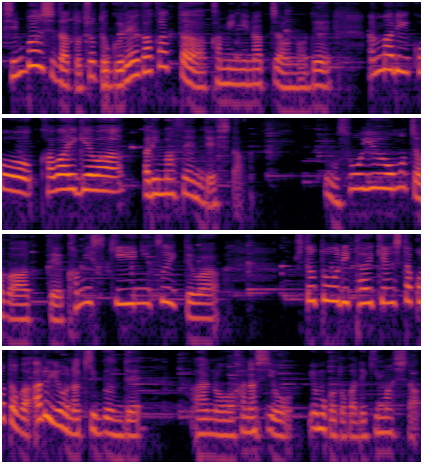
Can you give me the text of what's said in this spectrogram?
新聞紙だとちょっとグレーがかった紙になっちゃうので、あんまりこう、可愛げはありませんでした。でもそういうおもちゃがあって、紙すきについては、一通り体験したことがあるような気分であの、話を読むことができました。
